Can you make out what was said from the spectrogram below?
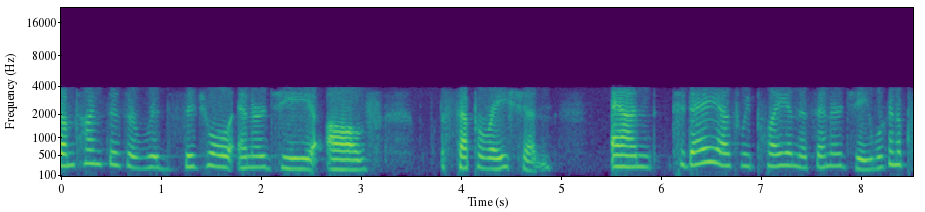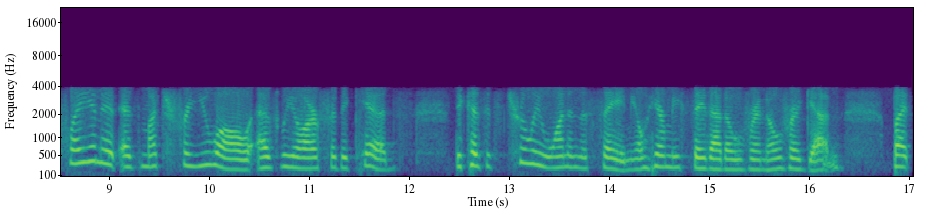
sometimes there's a residual energy of separation. And today, as we play in this energy, we're going to play in it as much for you all as we are for the kids because it's truly one and the same. You'll hear me say that over and over again. But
